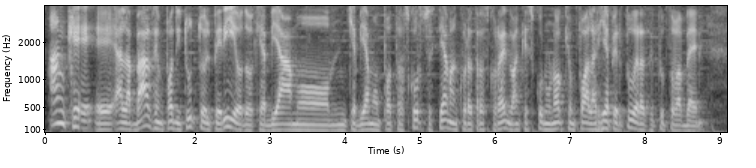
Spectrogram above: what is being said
anche eh, alla base un po' di tutto il periodo che abbiamo, che abbiamo un po' trascorso e stiamo ancora trascorrendo, anche con un occhio un po' alla riapertura, se tutto va bene.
